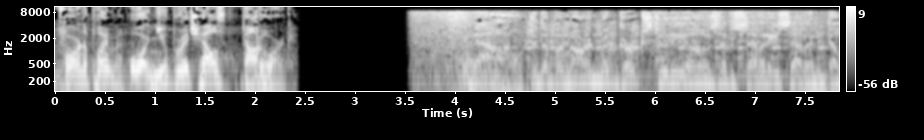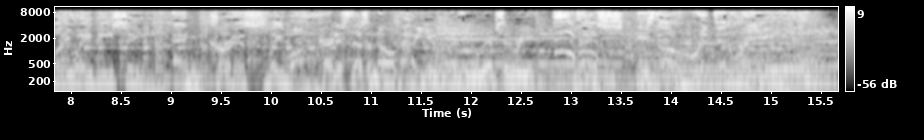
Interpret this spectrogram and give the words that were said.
for an appointment or newbridgehealth.org. Now to the Bernard McGuirk studios of 77 WABC and Curtis Sliwa. Curtis doesn't know about you, but he rips and reads. This is the Rip and Read.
